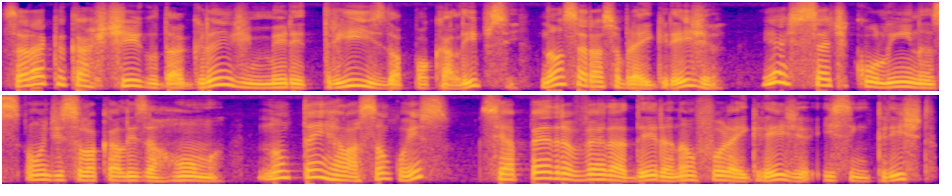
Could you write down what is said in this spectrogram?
Será que o castigo da grande meretriz do Apocalipse não será sobre a Igreja? E as sete colinas onde se localiza Roma não tem relação com isso? Se a pedra verdadeira não for a Igreja e sim Cristo,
